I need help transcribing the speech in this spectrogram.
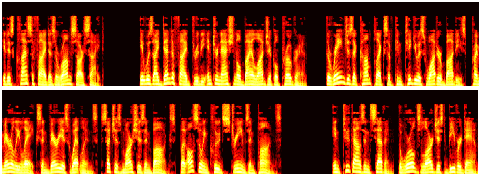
it is classified as a Ramsar site. It was identified through the International Biological Program. The range is a complex of contiguous water bodies, primarily lakes and various wetlands, such as marshes and bogs, but also includes streams and ponds. In 2007, the world's largest beaver dam,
